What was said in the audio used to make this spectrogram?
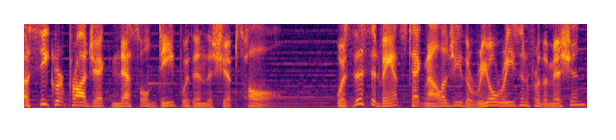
a secret project nestled deep within the ship's hull. Was this advanced technology the real reason for the mission?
